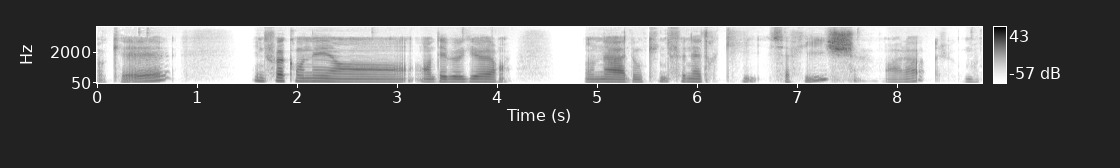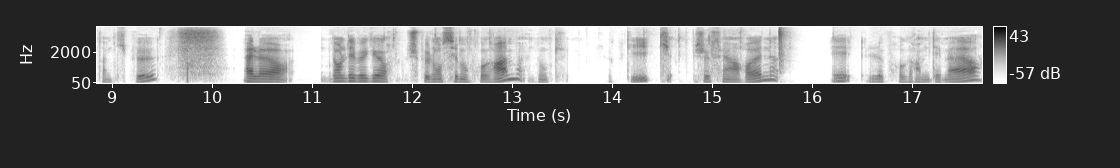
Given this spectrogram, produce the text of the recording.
OK. Une fois qu'on est en, en on a donc une fenêtre qui s'affiche. Voilà, je augmente un petit peu. Alors, dans le debugger, je peux lancer mon programme. Donc, je clique, je fais un run et le programme démarre.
